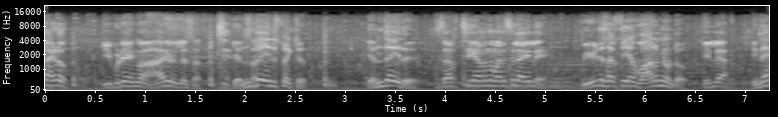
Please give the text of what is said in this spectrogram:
എന്തായടോ ഇവിടെ എങ്ങോ ആരുമില്ല സാർ. എന്താ ഇൻസ്പെക്ടർ? എന്താ ഇത്? സെർച്ച് ചെയ്യാണെന്ന് മനസ്സിലായില്ലേ? വീട് സെർച്ച് ചെയ്യാൻ വാറനുണ്ടോ ഇല്ല. പിന്നെ?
